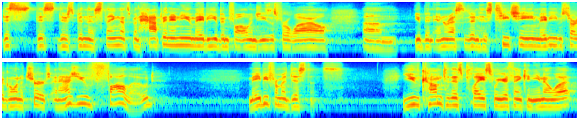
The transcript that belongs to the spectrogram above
this, this, there's been this thing that's been happening to you. Maybe you've been following Jesus for a while. Um, you've been interested in his teaching. Maybe you even started going to church. And as you've followed, maybe from a distance, you've come to this place where you're thinking, you know what?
